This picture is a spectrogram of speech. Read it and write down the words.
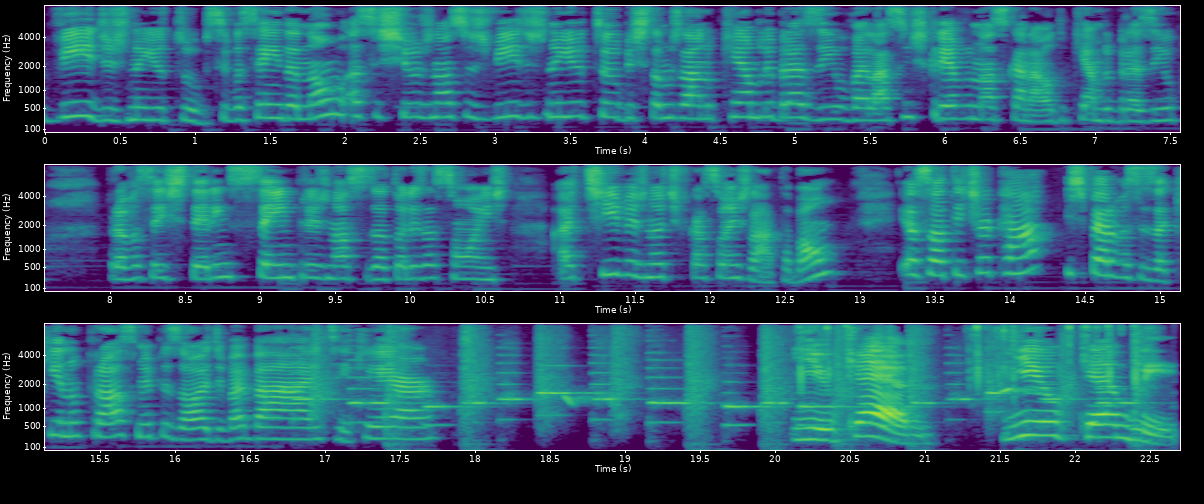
vídeos no YouTube. Se você ainda não assistiu os nossos vídeos no YouTube, estamos lá no Cambly Brasil. Vai lá, se inscreva no nosso canal do Cambly Brasil para vocês terem sempre as nossas atualizações ative as notificações lá, tá bom? Eu sou a Teacher K, espero vocês aqui no próximo episódio. Bye bye, take care. You can, you can be.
